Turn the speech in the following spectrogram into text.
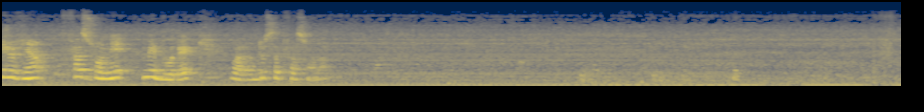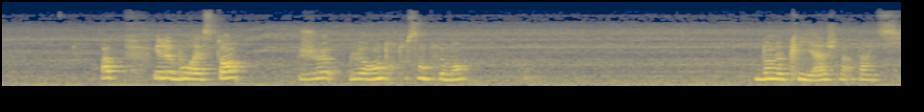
Je viens façonner mes bourrecs, voilà, de cette façon-là. Hop, et le bout restant, je le rentre tout simplement dans le pliage là par ici.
